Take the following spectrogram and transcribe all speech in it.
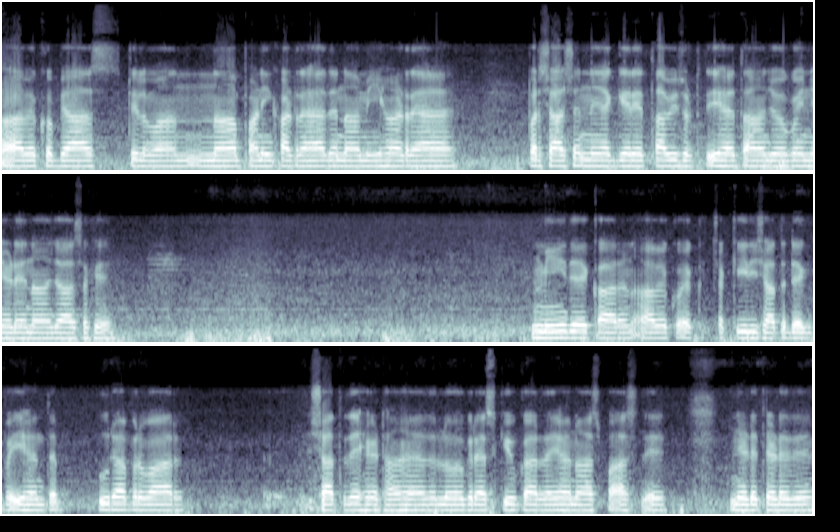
ਆ ਵੇਖੋ, ਬਿਆਸ ਢਿਲਵਾਂ, ਨਾ ਪਾਣੀ ਘਟ ਰਿਹਾ ਹੈ ਤੇ ਨਾ ਮੀਂਹ ਹਟ ਰਿਹਾ ਹੈ। ਪ੍ਰਸ਼ਾਸਨ ਨੇ ਅੱਗੇ ਰੇਤਾ ਵੀ ਸੁੱਟਦੀ ਹੈ ਤਾਂ ਜੋ ਕੋਈ ਨੇੜੇ ਨਾ ਜਾ ਸਕੇ। ਮੀਂਹ ਦੇ ਕਾਰਨ ਆ ਵੇਖੋ, ਇੱਕ ਚੱਕੀ ਦੀ ਛੱਤ ਡਿੱਗ ਪਈ ਹੈ ਤੇ ਪੂਰਾ ਪਰਿਵਾਰ ਛੱਤ ਦੇ ਹੇਠਾਂ ਹੈ ਤੇ ਲੋਕ ਰੈਸਕਿਊ ਕਰ ਰਹੇ ਹਨ ਆਸ-ਪਾਸ ਦੇ ਨੇੜੇ ਤੇੜੇ ਦੇ।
